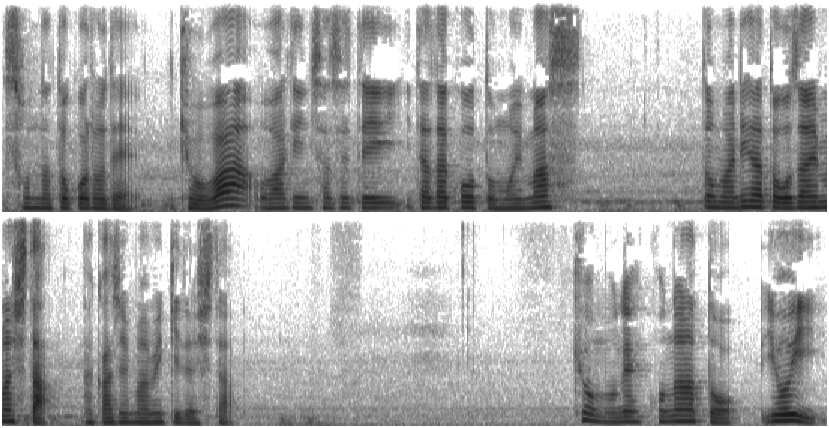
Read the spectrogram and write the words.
そんなところで今日は終わりにさせていただこうと思います。どうもありがとうございました。中島美希でした。今日もね、この後、良い、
